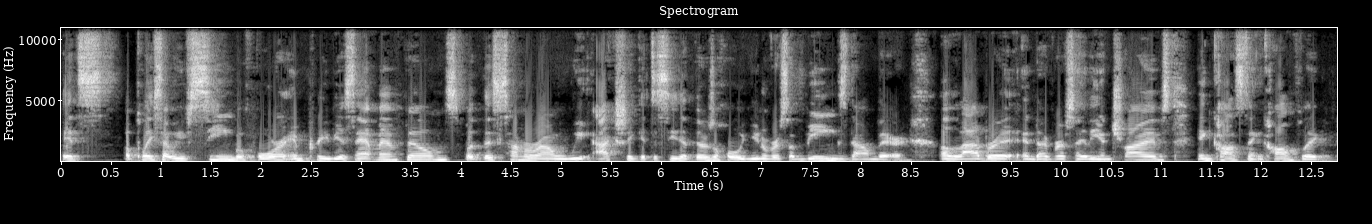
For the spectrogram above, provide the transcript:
It's a place that we've seen before in previous Ant Man films, but this time around, we actually get to see that there's a whole universe of beings down there, elaborate and diverse alien tribes in constant conflict.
